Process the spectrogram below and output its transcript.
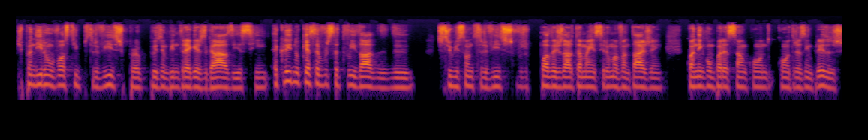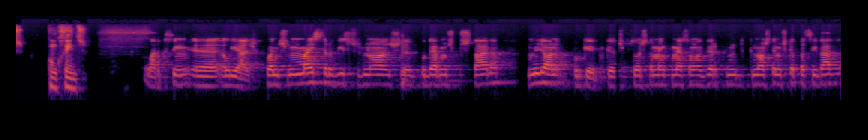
expandiram o vosso tipo de serviços para, por exemplo, entregas de gás e assim. Acredito que essa versatilidade de distribuição de serviços pode ajudar também a ser uma vantagem quando em comparação com, com outras empresas concorrentes. Claro que sim. Uh, aliás, quantos mais serviços nós uh, pudermos prestar, melhor. Porquê? Porque as pessoas também começam a ver que, que nós temos capacidade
